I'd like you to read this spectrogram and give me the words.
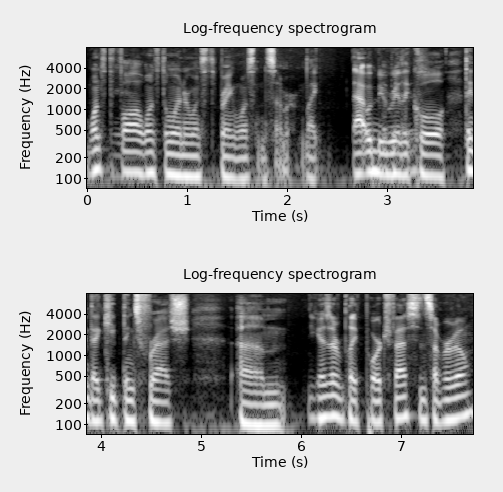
once the fall, once the winter, once the spring, once in the summer. Like that would be really cool. I think that'd keep things fresh. Um, You guys ever play Porch Fest in Somerville?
